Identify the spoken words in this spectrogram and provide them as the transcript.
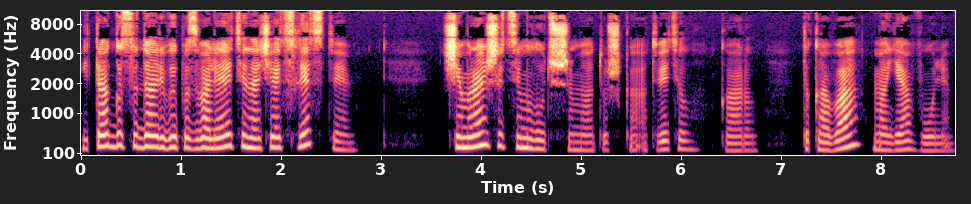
«Итак, государь, вы позволяете начать следствие?» «Чем раньше, тем лучше, матушка», — ответил Карл. «Такова моя воля».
